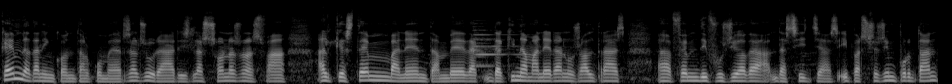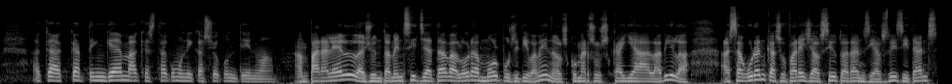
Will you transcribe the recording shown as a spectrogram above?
que hem de tenir en compte el comerç, els horaris, les zones on es fa, el que estem venent també, de, de quina manera nosaltres eh, fem difusió de, de Sitges i per això és important que, que tinguem aquesta comunicació contínua. En paral·lel, l'Ajuntament sitgetà valora molt positivament els comerços que hi ha a la vila, asseguren que s'ofereix als ciutadans i als visitants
